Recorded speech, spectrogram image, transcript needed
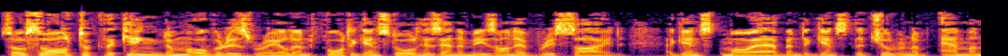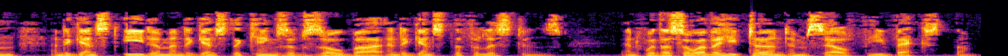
So Saul took the kingdom over Israel and fought against all his enemies on every side, against Moab and against the children of Ammon, and against Edom and against the kings of Zobah and against the Philistines. And whithersoever he turned himself, he vexed them.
